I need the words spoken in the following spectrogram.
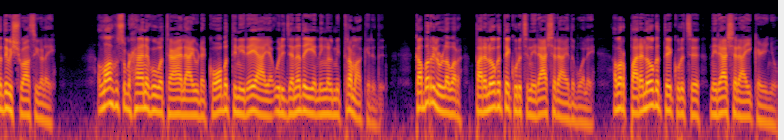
സത്യവിശ്വാസികളെ അള്ളാഹു സുബഹാനഹൂവറ്റായാലായുടെ കോപത്തിനിരയായ ഒരു ജനതയെ നിങ്ങൾ മിത്രമാക്കരുത്. കബറിലുള്ളവർ പരലോകത്തെക്കുറിച്ച് നിരാശരായതുപോലെ അവർ പരലോകത്തെക്കുറിച്ച് നിരാശരായിക്കഴിഞ്ഞു.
